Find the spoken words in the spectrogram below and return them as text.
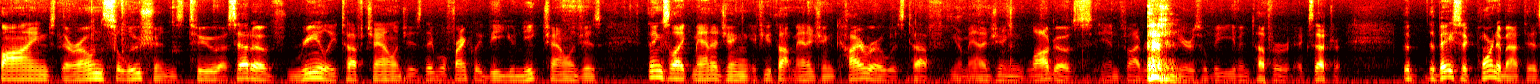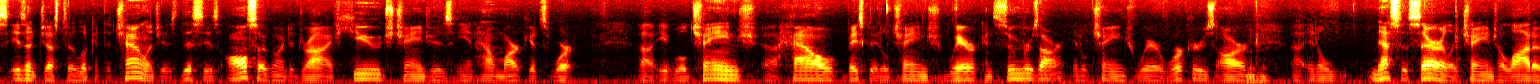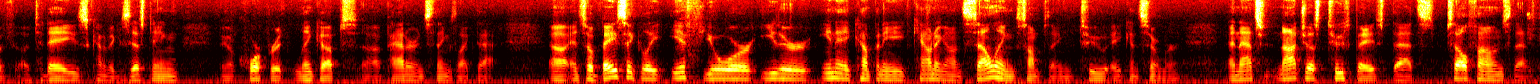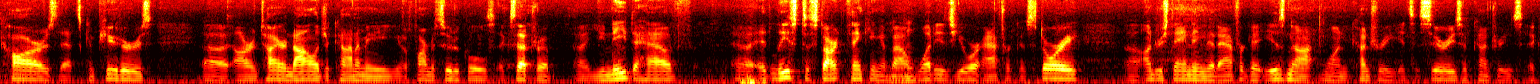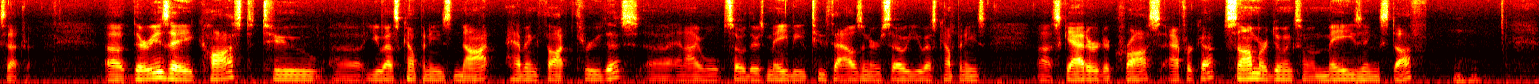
find their own solutions to a set of really tough challenges. They will frankly be unique challenges. Things like managing, if you thought managing Cairo was tough, you know, managing Lagos in five or ten years will be even tougher, etc. The, the basic point about this isn't just to look at the challenges. This is also going to drive huge changes in how markets work. Uh, it will change uh, how, basically, it'll change where consumers are. It'll change where workers are. Mm-hmm. uh, it'll necessarily change a lot of uh, today's kind of existing you know, corporate link-ups, uh, patterns, things like that. Uh, and so basically, if you're either in a company counting on selling something to a consumer, and that's not just toothpaste, that's cell phones, that's cars, that's computers, uh, our entire knowledge economy, you know, pharmaceuticals, et cetera, uh, you need to have uh, at least to start thinking about what is your Africa story, uh, understanding that Africa is not one country, it's a series of countries, etc. Uh, there is a cost to uh, U.S. companies not having thought through this, uh, and I will. So there's maybe 2,000 or so U.S. companies uh, scattered across Africa. Some are doing some amazing stuff.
